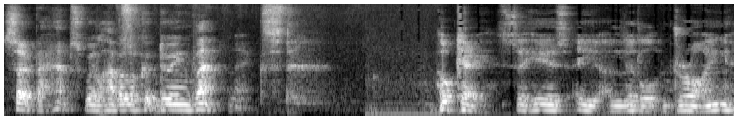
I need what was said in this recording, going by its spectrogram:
So perhaps we'll have a look at doing that next. Okay so here's a, little drawing.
